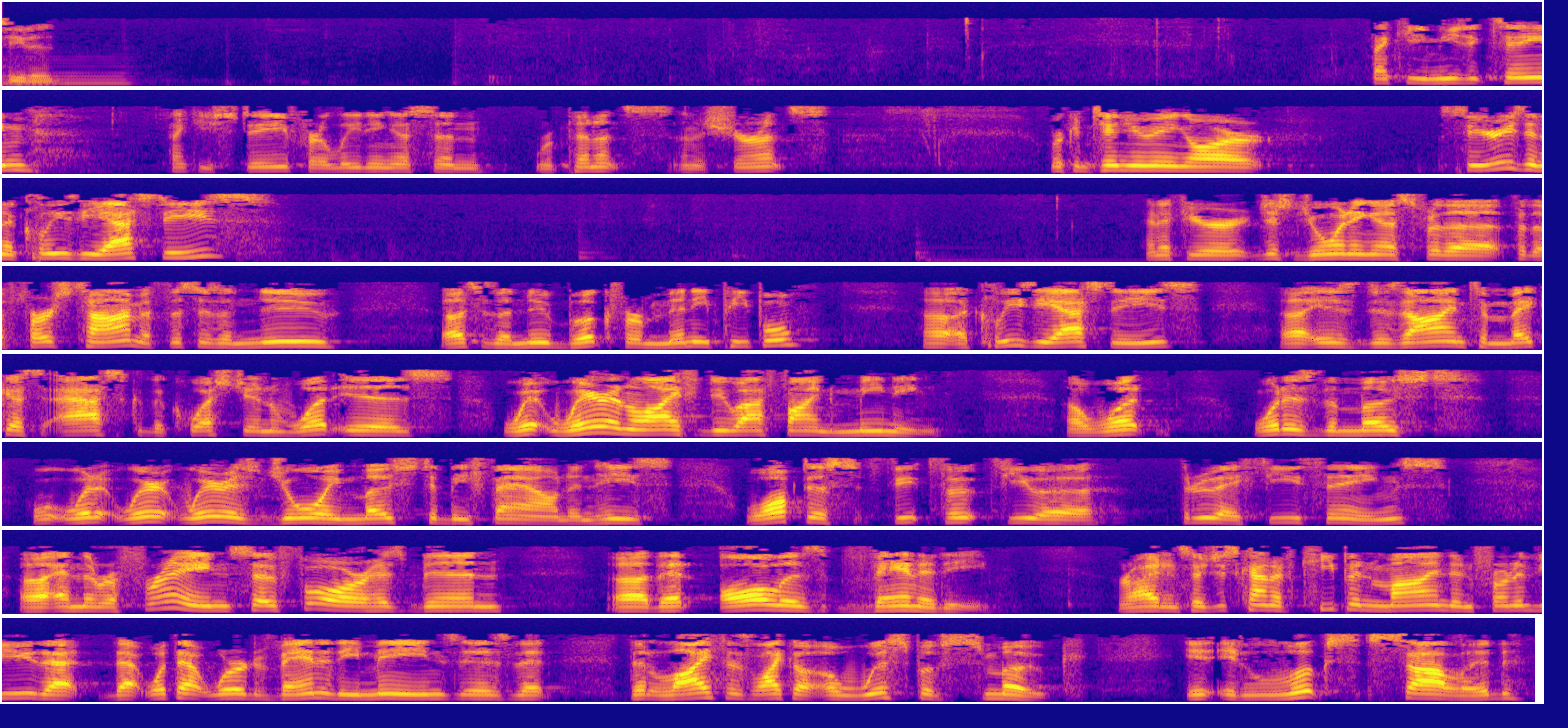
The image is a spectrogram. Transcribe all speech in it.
seated. Thank you, music team. Thank you, Steve, for leading us in repentance and assurance. We're continuing our series in Ecclesiastes. And if you're just joining us for the for the first time, if this is a new uh, this is a new book for many people, uh, Ecclesiastes uh, is designed to make us ask the question: What is where, where in life do I find meaning? Uh, what what is the most what, where where is joy most to be found? And he's walked us few, uh, through a few things, uh, and the refrain so far has been uh, that all is vanity, right? And so just kind of keep in mind in front of you that that what that word vanity means is that that life is like a, a wisp of smoke. It, it looks solid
